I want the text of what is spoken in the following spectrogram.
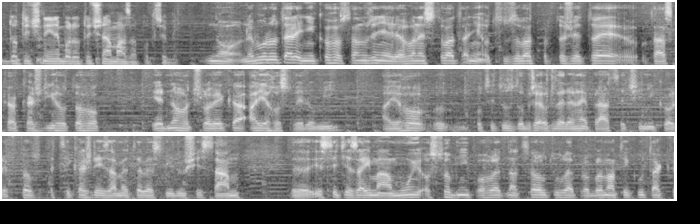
dotyčný nebo dotyčná má zapotřebí. No, nebudu tady nikoho samozřejmě dehonestovat ani odsuzovat, protože to je otázka každého toho jednoho člověka a jeho svědomí a jeho eh, pocitu z dobře odvedené práce či nikoliv. To ať si každý zamete ve své duši sám. Eh, Jestli tě zajímá můj osobní pohled na celou tuhle problematiku, tak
